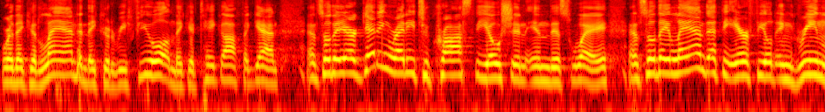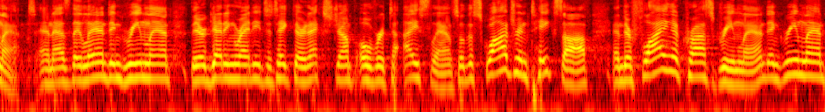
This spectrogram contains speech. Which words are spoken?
where they could land and they could refuel and they could take off again. And so they are getting ready to cross the ocean in this way. And so they land at the airfield in Greenland. And as they land in Greenland, they're getting ready to take their next jump over to Iceland. So the squadron takes off and they're flying across Greenland. And Greenland,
